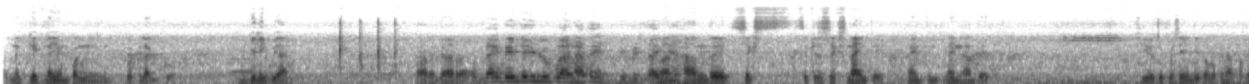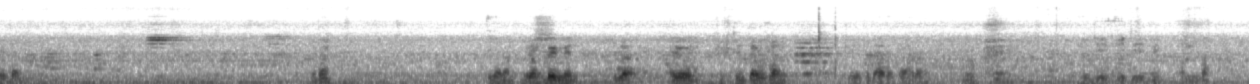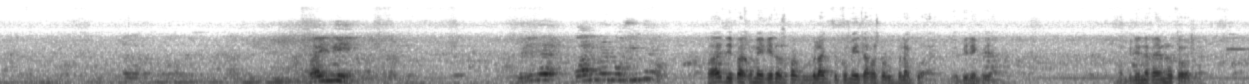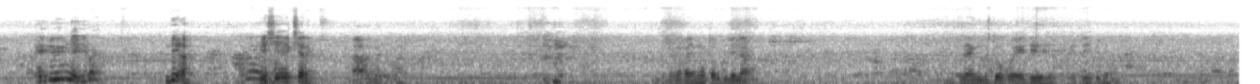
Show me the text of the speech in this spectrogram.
Pag nag-click na yung pang vlog ko, bibiling ko yan. Gara-gara. Pag naibenta yung lupa natin, bibili tayo niya. 106, 6690, 900. Si YouTube kasi hindi pa ako pinapakita. Ito. Iyan ang Down fresh. payment. Wala. Ayun, 16,000. Okay, ito gara-gara. No? ED, EDB, Honda. Buy me. Bili nga. Kuha mo yung bossing ko. Pa, di pa kumikita sa pag-vlog. Pag kumita ako sa pag-vlog ko, ah, bibiling ko yan. Mabili na kayong motor. Ito yun eh, di ba? Hindi ah. Ano? PCX yan eh. Ah, di ba? Bili na kayong motor, bili na. Ito na yung gusto ko eh, di, di, bili na.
